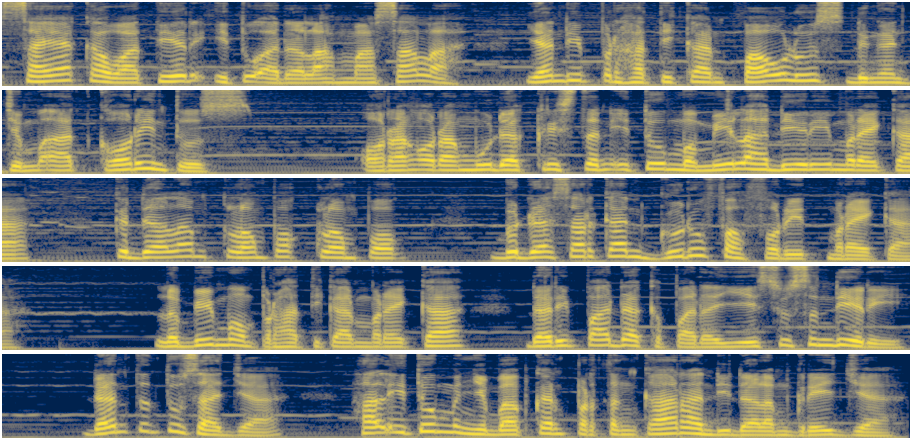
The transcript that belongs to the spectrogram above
Saya khawatir itu adalah masalah yang diperhatikan Paulus dengan jemaat Korintus. Orang-orang muda Kristen itu memilah diri mereka ke dalam kelompok-kelompok berdasarkan guru favorit mereka, lebih memperhatikan mereka daripada kepada Yesus sendiri. Dan tentu saja, hal itu menyebabkan pertengkaran di dalam gereja.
